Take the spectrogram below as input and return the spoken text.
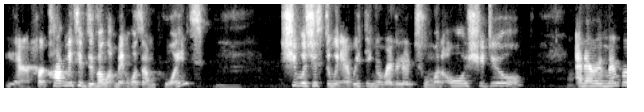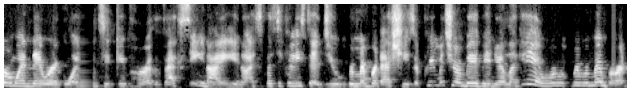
yeah her cognitive development was on point. Hmm. she was just doing everything a regular two month old should do. And i remember when they were going to give her the vaccine i you know i specifically said do you remember that she's a premature baby? And you're like yeah we, we remember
